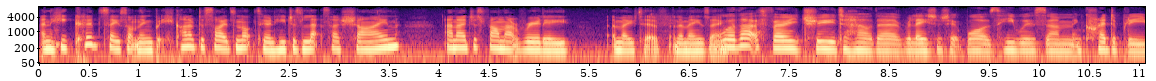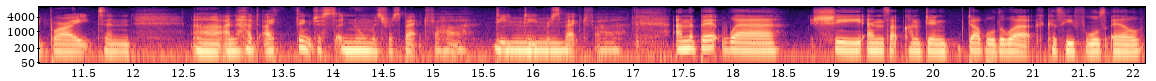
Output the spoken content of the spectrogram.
and he could say something, but he kind of decides not to, and he just lets her shine. And I just found that really emotive and amazing. Well, that's very true to how their relationship was. He was um, incredibly bright and uh, and had, I think, just enormous respect for her, deep, mm. deep respect for her. And the bit where she ends up kind of doing double the work because he falls ill.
